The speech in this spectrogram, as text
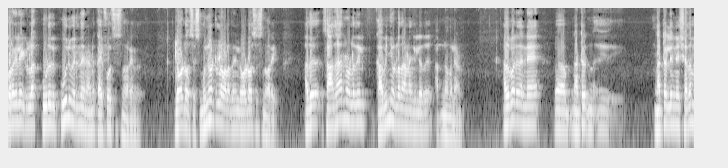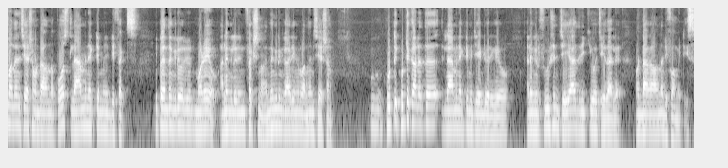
പുറകിലേക്കുള്ള കൂടുതൽ കൂന് വരുന്നതിനാണ് കൈഫോസിസ് എന്ന് പറയുന്നത്. ലോഡോസിസ് മുന്നോട്ടുള്ള വളവിന് ലോഡോസിസ് എന്ന് പറയും. അത് സാധാരണ ഉള്ളതിൽ കവിഞ്ഞുള്ളതാണെങ്കിൽ അത് അബ്നോമലാണ് അതുപോലെ തന്നെ നട്ട നട്ടലിന് ക്ഷതം വന്നതിന് ശേഷം ഉണ്ടാകുന്ന പോസ്റ്റ് ലാമിനെക്ടമി ഡിഫക്ട്സ് ഇപ്പോൾ എന്തെങ്കിലും ഒരു മുഴയോ അല്ലെങ്കിൽ ഒരു ഇൻഫെക്ഷനോ എന്തെങ്കിലും കാര്യങ്ങൾ വന്നതിന് ശേഷം കുട്ടി കുട്ടിക്കാലത്ത് ലാമിനെക്ടമി ചെയ്യേണ്ടി വരികയോ അല്ലെങ്കിൽ ഫ്യൂഷൻ ചെയ്യാതിരിക്കുകയോ ചെയ്താൽ ഉണ്ടാകാവുന്ന ഡിഫോമിറ്റീസ്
